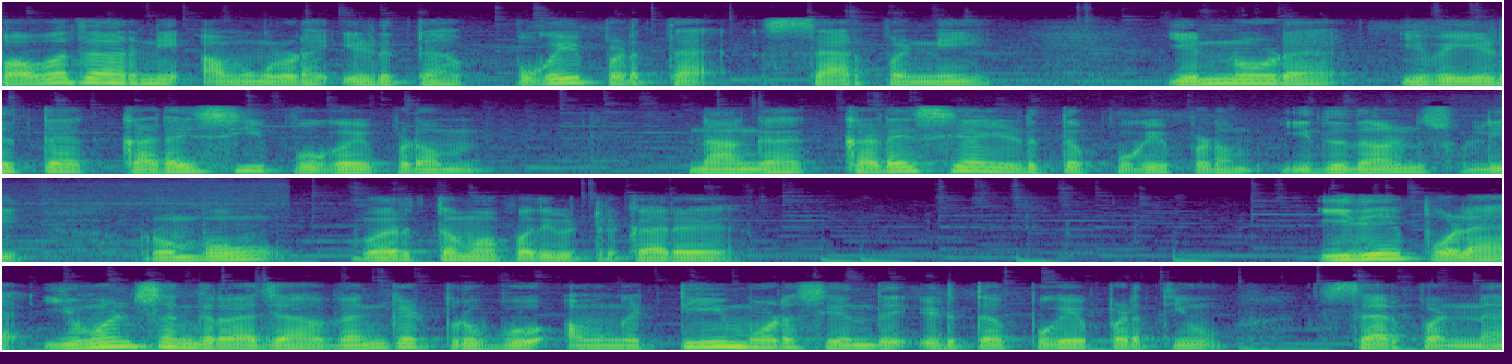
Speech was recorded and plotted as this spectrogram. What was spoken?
பவதாரணி அவங்களோட எடுத்த புகைப்படத்தை ஷேர் பண்ணி என்னோட இவை எடுத்த கடைசி புகைப்படம் நாங்கள் கடைசியாக எடுத்த புகைப்படம் இதுதான்னு சொல்லி ரொம்பவும் வருத்தமாக பதிவிட்டிருக்காரு. இதே போல் யுவன் சங்கர் ராஜா வெங்கட் பிரபு அவங்க டீமோட சேர்ந்து எடுத்த புகைப்படத்தையும் ஷேர் பண்ண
